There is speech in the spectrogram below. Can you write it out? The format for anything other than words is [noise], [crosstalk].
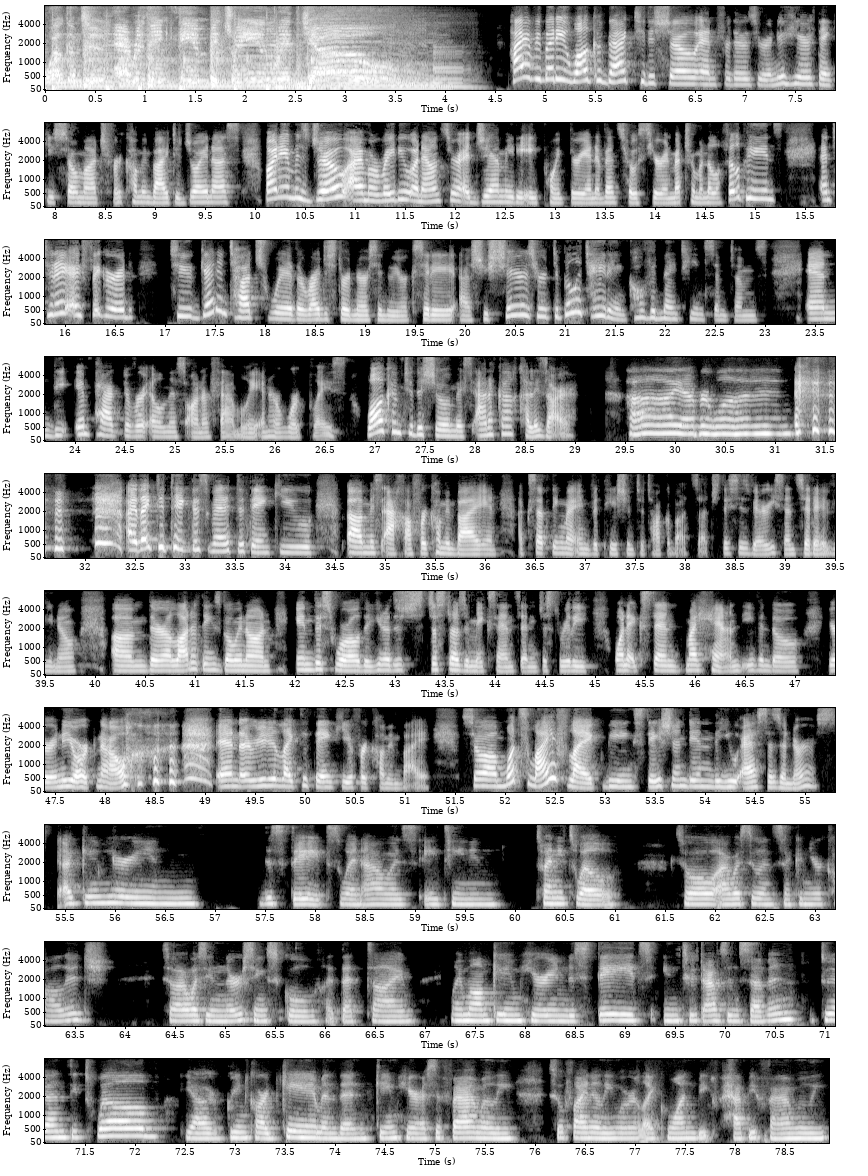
Welcome to Everything in Between with Joe. Hi, everybody. Welcome back to the show. And for those who are new here, thank you so much for coming by to join us. My name is Joe. I'm a radio announcer at Jam 88.3 and events host here in Metro Manila, Philippines. And today I figured to get in touch with a registered nurse in New York City as she shares her debilitating COVID 19 symptoms and the impact of her illness on her family and her workplace. Welcome to the show, Miss Annika Calizar. Hi, everyone. [laughs] [laughs] I'd like to take this minute to thank you, uh, Ms. For coming by and accepting my invitation to talk about such. This is very sensitive, you know. Um, there are a lot of things going on in this world that, you know, this just doesn't make sense and just really want to extend my hand, even though you're in New York now. [laughs] and I really like to thank you for coming by. So, um, what's life like being stationed in the US as a nurse? I came here in the States when I was 18 in 2012 so I was still in second year college. So I was in nursing school at that time. My mom came here in the States in 2007. 2012, yeah, green card came and then came here as a family. So finally, we were like one big happy family.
